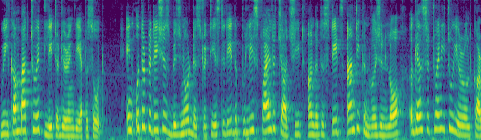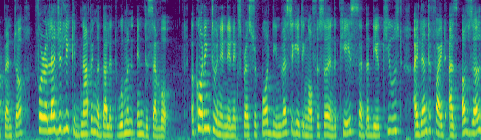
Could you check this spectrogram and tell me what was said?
We'll come back to it later during the episode. In Uttar Pradesh's Bijnor district yesterday, the police filed a charge sheet under the state's anti conversion law against a 22 year old carpenter for allegedly kidnapping a Dalit woman in December. According to an Indian Express report, the investigating officer in the case said that the accused, identified as Afzal,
